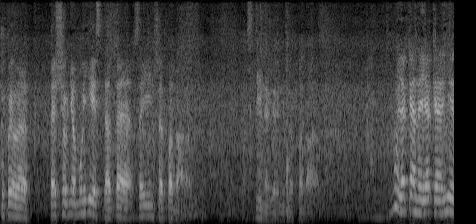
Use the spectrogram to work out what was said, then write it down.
Купили те, що в ньому є, а те все інше в подарок. Стіни, вірніше, в подарок. Ну, яке не яке є,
